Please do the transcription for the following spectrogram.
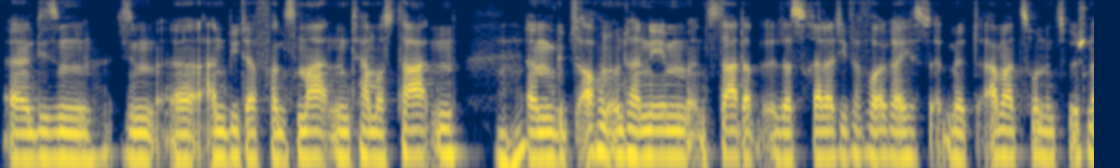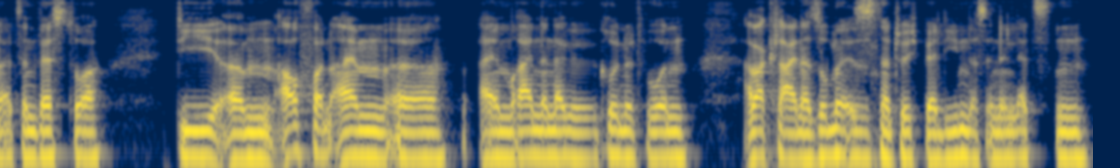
äh, diesem, diesem äh, Anbieter von smarten Thermostaten. Mhm. Ähm, Gibt es auch ein Unternehmen, ein Startup, das relativ erfolgreich ist mit Amazon inzwischen als Investor, die ähm, auch von einem, äh, einem Rheinländer gegründet wurden. Aber kleiner Summe ist es natürlich Berlin, das in den letzten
